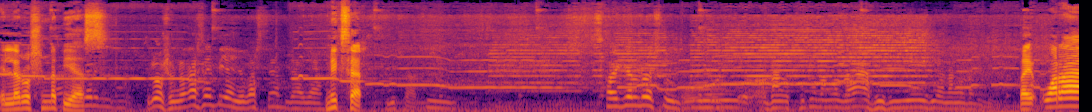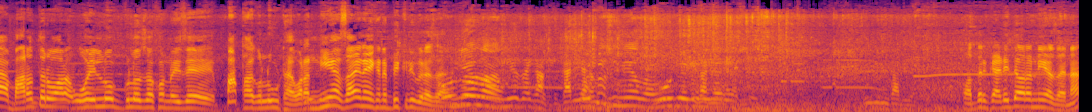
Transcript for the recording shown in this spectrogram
পেঁয়াজ রসুন না পেঁয়াজ? কাটছে কাটছে মিক্সার? ভাই ওরা ভারতের ওরা- ওই লোকগুলো যখন ওই যে পাতাগুলো উঠায় ওরা নিয়ে যায় না এখানে বিক্রি করে যায়। ওদের গাড়িতে ওরা নিয়ে যায় না?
